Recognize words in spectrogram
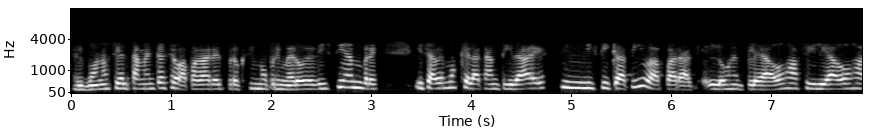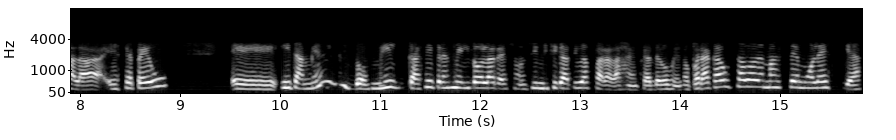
El bono ciertamente se va a pagar el próximo primero de diciembre y sabemos que la cantidad es significativa para los empleados afiliados a la SPU eh, y también dos mil, casi tres mil dólares son significativas para las agencias de gobierno. Pero ha causado además de molestia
